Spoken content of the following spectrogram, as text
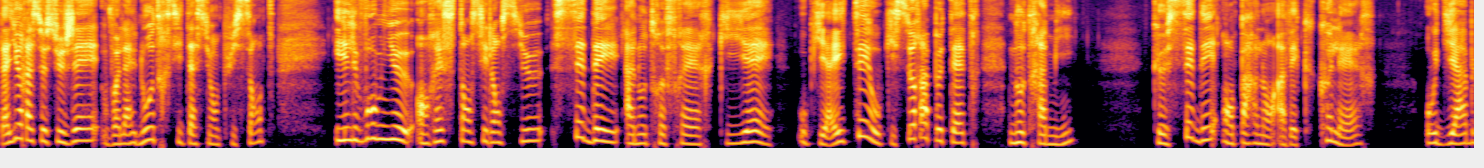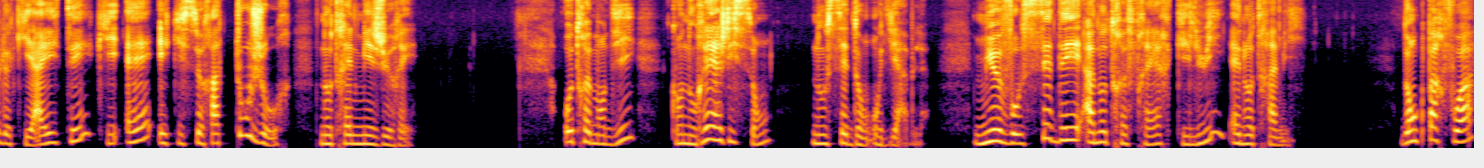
D'ailleurs, à ce sujet, voilà une autre citation puissante. Il vaut mieux, en restant silencieux, céder à notre frère qui est, ou qui a été, ou qui sera peut-être notre ami, que céder en parlant avec colère au diable qui a été, qui est et qui sera toujours notre ennemi juré. Autrement dit, quand nous réagissons, nous cédons au diable. Mieux vaut céder à notre frère qui, lui, est notre ami. Donc parfois,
